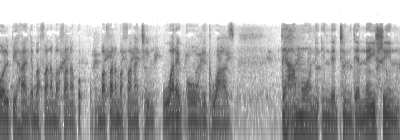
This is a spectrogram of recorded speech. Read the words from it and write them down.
all behind the Bafana Bafana Bafana Bafana team. What a goal it was! The harmony in the team, the nation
